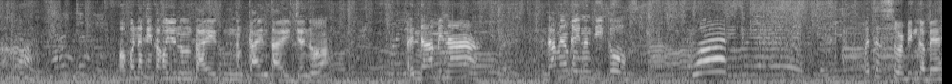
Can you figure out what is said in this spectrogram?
Ah. Opo, nakita ko yun nung tayo, kung nagkain tayo dyan, oh. Ang dami na. Dami ng kainan dito. What? Ba't nasa-sorbing ka, be?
